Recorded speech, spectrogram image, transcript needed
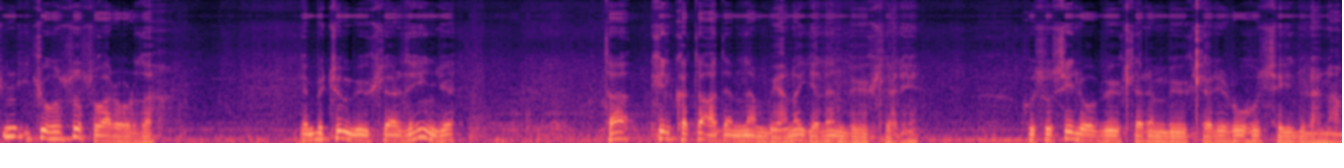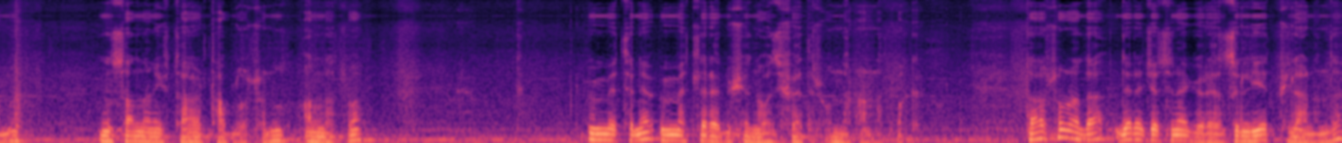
Şimdi iki husus var orada. Yani bütün büyükler deyince ta hilkati Adem'den bu yana gelen büyükleri, hususiyle o büyüklerin büyükleri ruhu seyyidül enamı, insanlığın iftihar tablosunu anlatma, ümmetine, ümmetlere düşen vazifedir onları anlatmak. Daha sonra da derecesine göre zilliyet planında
